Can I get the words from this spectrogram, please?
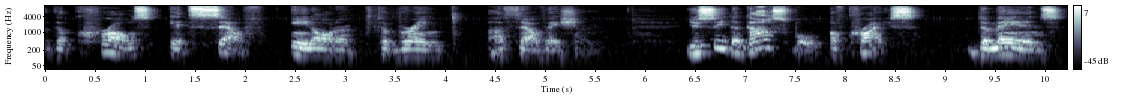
the cross itself in order to bring a salvation. You see, the gospel of Christ demands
